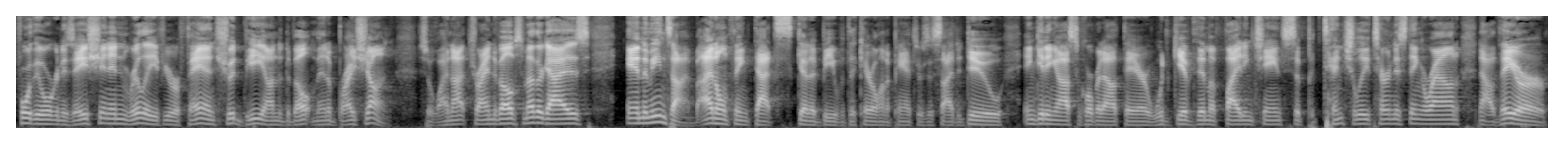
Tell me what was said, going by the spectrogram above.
for the organization, and really, if you're a fan, should be on the development of Bryce Young. So why not try and develop some other guys in the meantime? I don't think that's going to be what the Carolina Panthers decide to do. And getting Austin Corbett out there would give them a fighting chance to potentially turn this thing around. Now, they are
